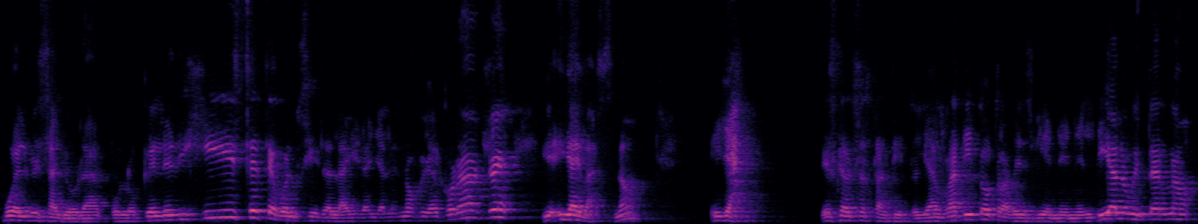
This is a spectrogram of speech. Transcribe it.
vuelves a llorar por lo que le dijiste, te vuelves a ir a la ira y al enojo y al coraje, y, ahí vas, ¿no? Y ya, descansas tantito. Y al ratito otra vez viene en el diálogo interno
